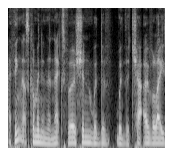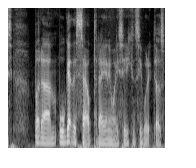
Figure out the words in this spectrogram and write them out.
I think that's coming in the next version with the with the chat overlays. But um, we'll get this set up today anyway so you can see what it does.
